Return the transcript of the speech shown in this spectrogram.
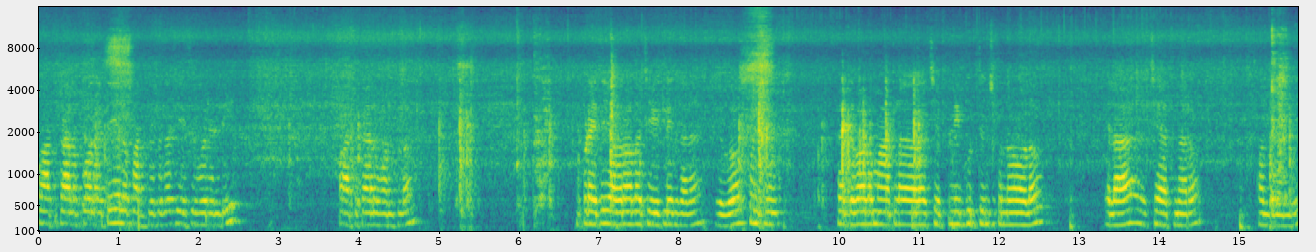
పాతకాల పూలు అయితే ఇలా పద్ధతిగా చేసేవారండి. పాతకాల వంటలు. ఇప్పుడైతే ఎవరు అలా చేయట్లేదు కదా. ఏదో కొంచెం పెద్దవాళ్ళ మాటలు చెప్పి గుర్తుంచుకున్న వాళ్ళు ఇలా చేస్తున్నారు కొంతమంది.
